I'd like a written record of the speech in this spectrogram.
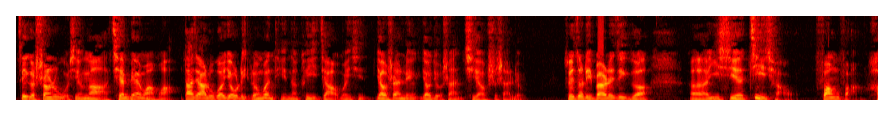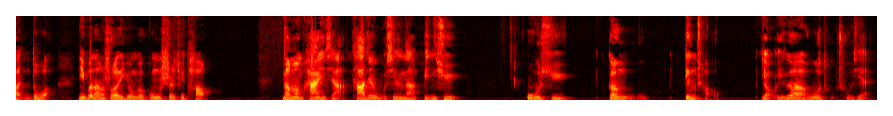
这个生日五行啊，千变万化。大家如果有理论问题呢，可以加我微信幺三零幺九三七幺四三六。所以这里边的这个呃一些技巧方法很多，你不能说用个公式去套。那么我们看一下，它这五行呢，丙戌、戊戌。庚午、丁丑，有一个戊土出现，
